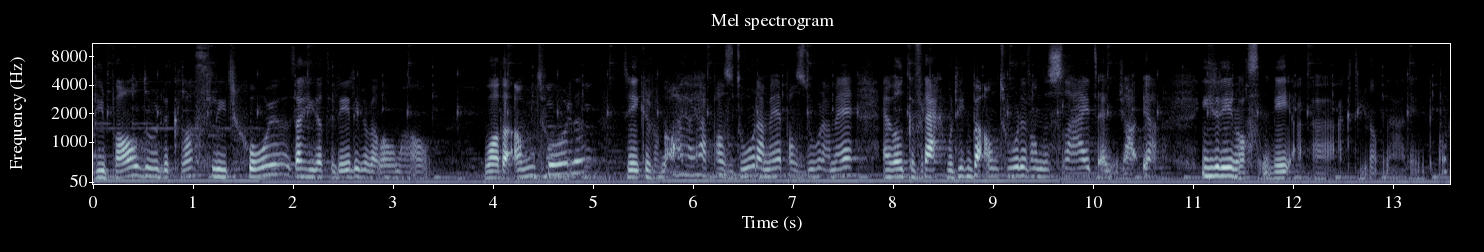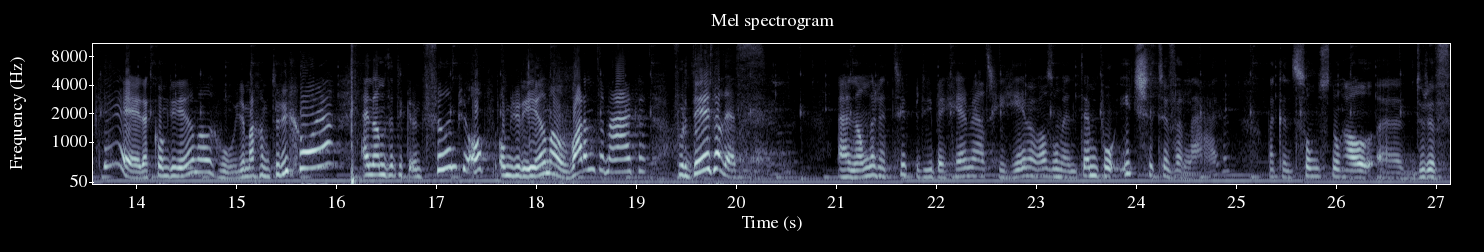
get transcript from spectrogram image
die bal door de klas liet gooien, zag ik dat de leerlingen wel allemaal hadden antwoorden. Zeker van, oh ja, ja, pas door aan mij, pas door aan mij. En welke vraag moet ik beantwoorden van de slide? En ja, ja iedereen was mee eh, actief aan het nadenken. Oké, dat komt hier helemaal goed. Je mag hem teruggooien en dan zet ik een filmpje op om jullie helemaal warm te maken voor deze les. Een andere tip die Begijn mij had gegeven was om mijn tempo ietsje te verlagen. Dat ik het soms nogal uh, durf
